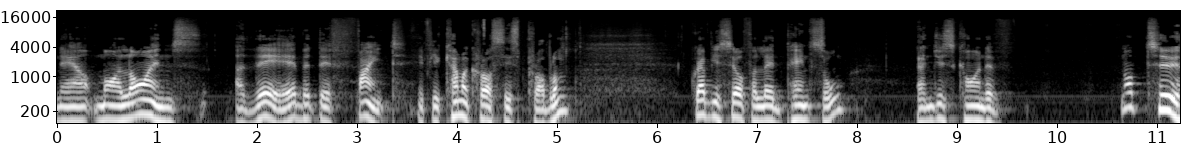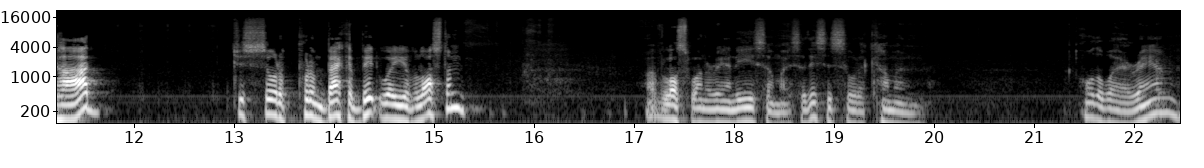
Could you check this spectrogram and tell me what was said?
Now my lines are there, but they're faint. If you come across this problem, grab yourself a lead pencil and just kind of, not too hard, just sort of put them back a bit where you've lost them. I've lost one around here somewhere, so this is sort of coming all the way around.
